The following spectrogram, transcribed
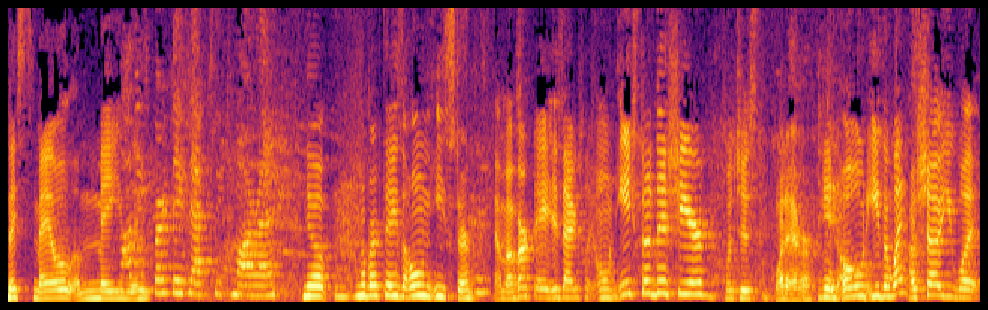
They smell amazing. Mommy's birthday is actually tomorrow. Yep, my birthday's on Easter. Yeah, my birthday is actually on Easter this year, which is whatever. Getting old either way. I'll show you what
